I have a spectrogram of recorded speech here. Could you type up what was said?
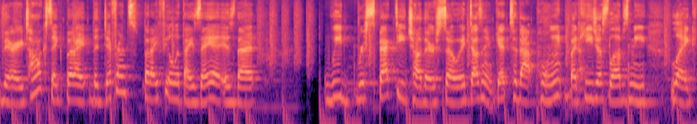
very toxic. But I, the difference that I feel with Isaiah is that we respect each other so it doesn't get to that point but he just loves me like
